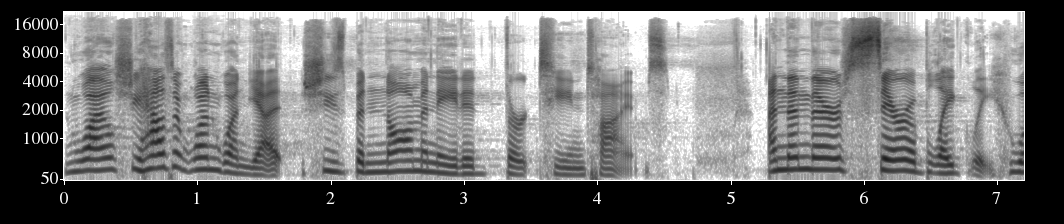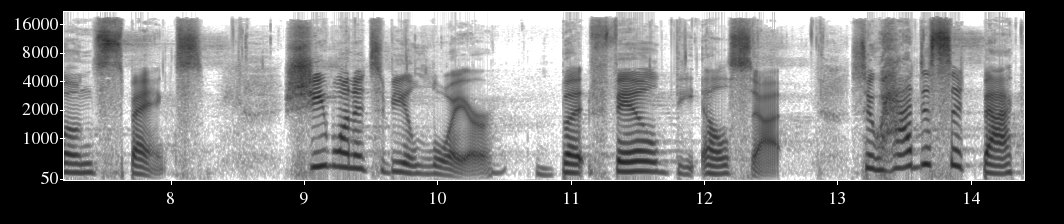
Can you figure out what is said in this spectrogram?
And while she hasn't won one yet, she's been nominated 13 times. And then there's Sara Blakely, who owns Spanx. She wanted to be a lawyer, but failed the LSAT, so had to sit back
